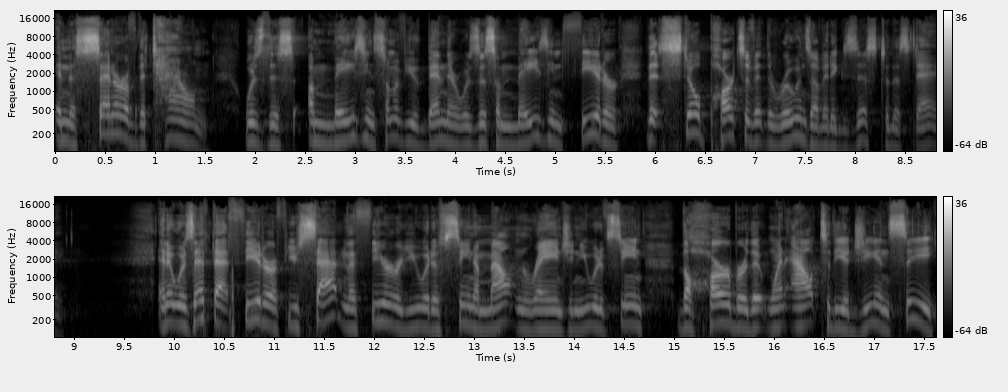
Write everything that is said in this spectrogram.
in the center of the town, was this amazing, some of you have been there, was this amazing theater that still parts of it, the ruins of it, exist to this day. And it was at that theater, if you sat in the theater, you would have seen a mountain range and you would have seen the harbor that went out to the Aegean Sea.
